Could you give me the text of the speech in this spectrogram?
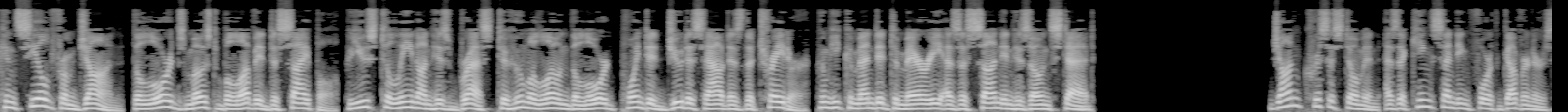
concealed from John, the Lord's most beloved disciple, who used to lean on his breast to whom alone the Lord pointed Judas out as the traitor, whom he commended to Mary as a son in his own stead? John Chrysostomon as a king sending forth governors,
